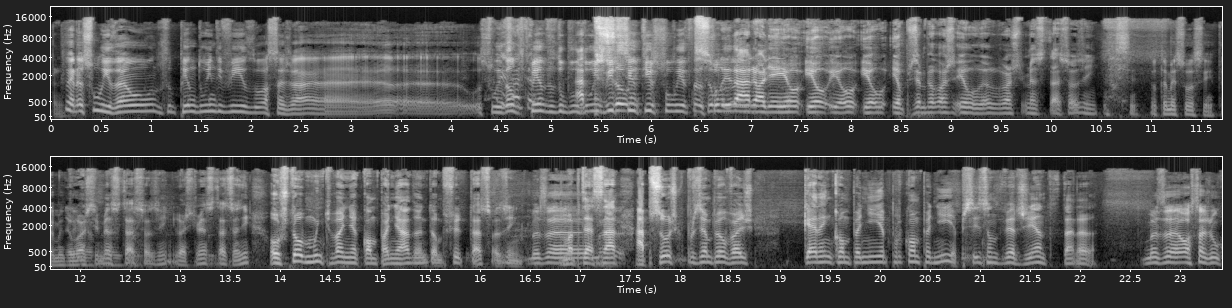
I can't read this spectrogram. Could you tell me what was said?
A solidão depende do indivíduo, ou seja, a, solidão depende do, indivíduo sentir solidário. Solidário, olha, eu, eu, eu, eu, por exemplo, eu gosto, eu, gosto imenso de estar sozinho. Eu também sou assim. Também eu gosto imenso de estar sozinho, gosto imenso de estar sozinho. Ou estou muito bem acompanhado, então prefiro estar sozinho. Mas, mas, há, há pessoas que, por exemplo, eu vejo querem companhia por companhia, precisam de ver gente, estar a mas, uh, ou seja, o,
